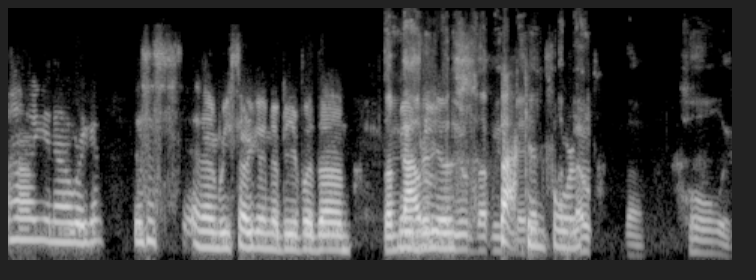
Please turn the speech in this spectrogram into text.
oh, you know, we're gonna this is, and then we started getting to beef with them. the made amount of videos videos that we back and forth. holy.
